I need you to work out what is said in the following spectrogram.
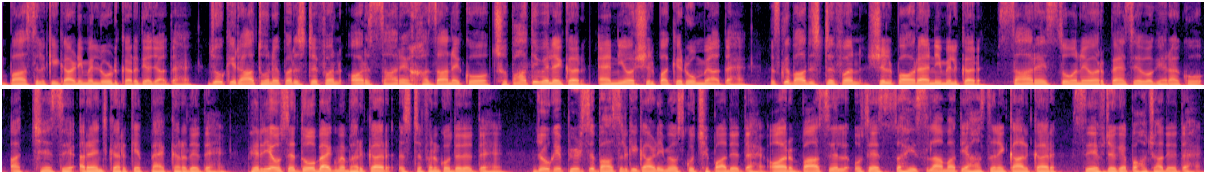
बासल की गाड़ी में लोड कर दिया जाता है, जो कि रात होने पर स्टीफन और सारे खजाने को छुपाते हुए लेकर एनी और शिल्पा के रूम में आता है। इसके बाद स्टीफन, शिल्पा और एनी मिलकर सारे सोने और पैसे वगैरह को अच्छे से अरेंज करके पैक कर देते हैं। फिर ये उसे दो बैग में भरकर स्टीफन को दे देते हैं। जो कि फिर से बासिल की गाड़ी में उसको छिपा देता है और बासिल उसे सही सलामत यहाँ से निकाल कर सेफ़ जगह पहुँचा देता है।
